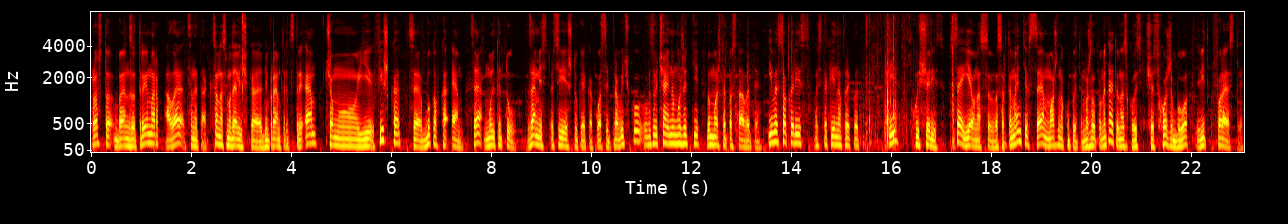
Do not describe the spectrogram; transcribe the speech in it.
просто бензотример, але це не так. Це у нас моделічка Дніпро М33М. В чому її фішка? Це буковка М. Це мультитул. Замість оцієї штуки, яка косить травичку в звичайному житті, ви можете поставити і високоріс, ось такий, наприклад, і кущоріс. Все є у нас в асортименті, все можна купити. Можливо, пам'ятаєте, у нас колись щось схоже було від Форести.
